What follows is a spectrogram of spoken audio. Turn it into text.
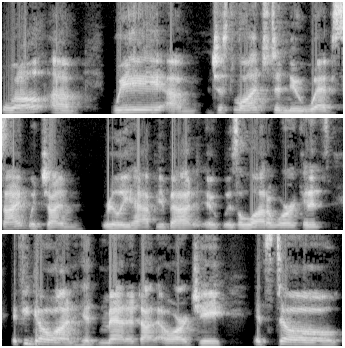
Well, um, we um, just launched a new website, which I'm really happy about it. Was a lot of work, and it's if you go on hiddenmanna.org, it's still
